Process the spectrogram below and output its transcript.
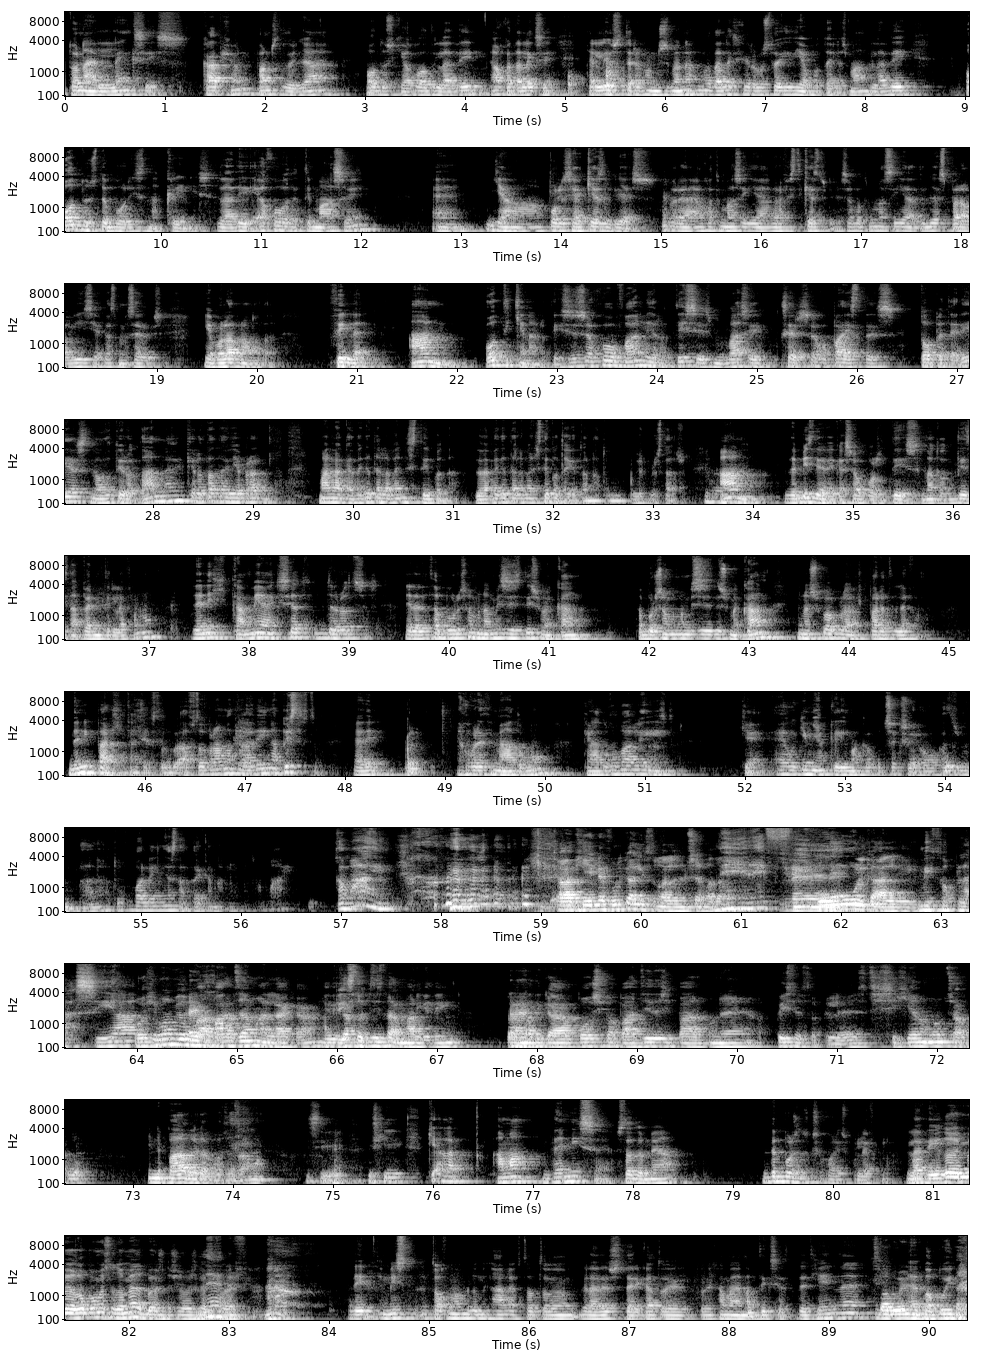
το να ελέγξεις κάποιον πάνω στη δουλειά, όντως και εγώ δηλαδή, έχω καταλήξει τελείως τερεχρονισμένα, έχουμε καταλήξει και εγώ στο ίδιο αποτέλεσμα. Δηλαδή, όντως δεν μπορείς να κρίνεις. Δηλαδή, έχω ετοιμάσει ε, για πολυσιακές δουλειές. Έχω ετοιμάσει για γραφιστικές δουλειές, έχω ετοιμάσει για δουλειές παραγωγής, για customer service, για πολλά πράγματα. Φίλε, αν ό,τι και να ρωτήσεις, έχω βάλει ερωτήσεις με βάση, ξέρεις, έχω πάει στις top εταιρείες να δω τι ρωτάνε και ρωτά τα ίδια πράγματα. Μαλάκα, δεν καταλαβαίνεις τίποτα. Δηλαδή, δεν καταλαβαίνεις τίποτα για τον άτομο που έχει μπροστά σου. Αν δεν μπεις στη διαδικασία ο πολιτή να τον δεις να παίρνει τηλέφωνο, δεν έχει καμία αξία το ότι το ρώτησες. Δηλαδή, θα μπορούσαμε να μην συζητήσουμε καν. Θα μπορούσαμε να μην συζητήσουμε καν και να σου πω απλά πάρε τηλέφωνο. Δεν υπάρχει κάτι αυτό. Αυτό το πράγμα δηλαδή είναι απίστευτο. Δηλαδή, έχω βρεθεί με άτομο και να του έχω βάλει. Και έχω και μια κλίμακα που τους αξιολογώ καθώς μου μιλάνε. Να του έχω βάλει 9 στα 10 να λέω Χαμάει. Χαμάει! Κάποιοι είναι full καλοί στο να λένε ψέματα. Ναι, ρε φίλε. Full καλοί. Μυθοπλασία. Όχι μόνο με το Ε, παπάτζα μαλάκα, ειδικά στο Απίστευτο. digital marketing. Πραγματικά πόσοι παπατζίδες υπάρχουν, απίστευτο φιλέ. Στη ησυχία να μόνο τους ακούω. Είναι πάρα πολύ κακό αυτό το πράγμα. Ισχύει. Ισχύει. Και αλλά, άμα δεν είσαι στον τομέα, δεν μπορείς να το ξεχωρίσεις πολύ εύκολα. Δηλαδή, εδώ είμαι εγώ που είμαι στο τομέα δεν μπορείς να το σιωρίσει κάποια Ναι, φορά. ρε φίλε, ναι. Δηλαδή, εμείς το έχουμε με τον Μιχάλη αυτό, το, δηλαδή εσωτερικά το, το είχαμε αναπτύξει αυτή τέτοια. Είναι Μπαμπούινο. ε, μπαμπούινο.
